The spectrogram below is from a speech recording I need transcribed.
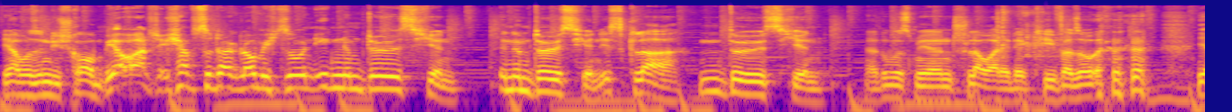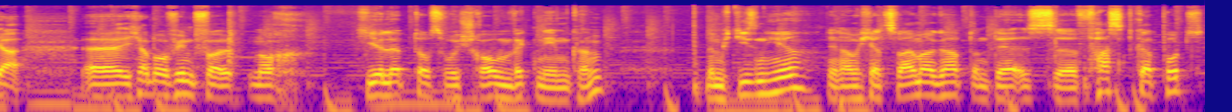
ja, wo sind die Schrauben? Ja, warte, ich hab sie da, glaube ich, so in irgendeinem Döschen. In einem Döschen, ist klar, ein Döschen. Ja, du bist mir ein schlauer Detektiv, also, ja. Äh, ich habe auf jeden Fall noch hier Laptops, wo ich Schrauben wegnehmen kann. Nämlich diesen hier, den habe ich ja zweimal gehabt und der ist äh, fast kaputt.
